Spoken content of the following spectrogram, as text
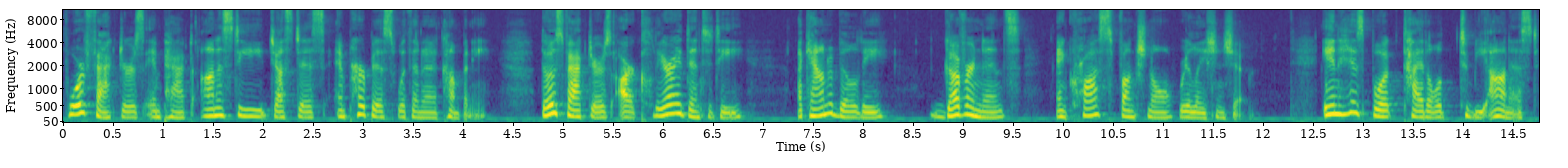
four factors impact honesty, justice, and purpose within a company. Those factors are clear identity, accountability, governance, and cross functional relationship. In his book titled To Be Honest,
